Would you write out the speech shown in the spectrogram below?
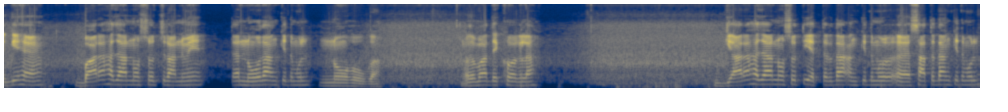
ਅੱਗੇ ਹੈ 12994 ਤਾਂ 9 ਦਾ ਅੰਕਿਤ ਮੁੱਲ 9 ਹੋਊਗਾ ਉਹਦੇ ਬਾਅਦ ਦੇਖੋ ਅਗਲਾ 11973 ਦਾ ਅੰਕਿਤ ਮੁੱਲ 7 ਦਾ ਅੰਕਿਤ ਮੁੱਲ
